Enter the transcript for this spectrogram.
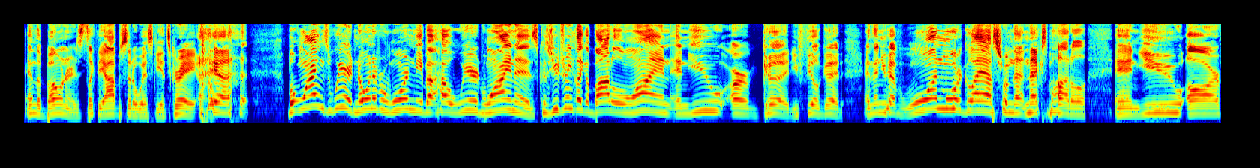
and the boners. It's like the opposite of whiskey. It's great. But wine's weird. No one ever warned me about how weird wine is. Because you drink like a bottle of wine and you are good. You feel good. And then you have one more glass from that next bottle and you are.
